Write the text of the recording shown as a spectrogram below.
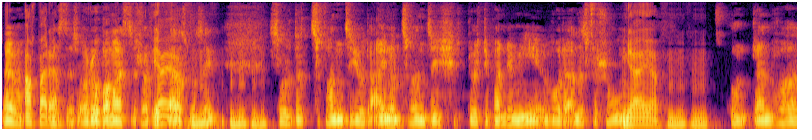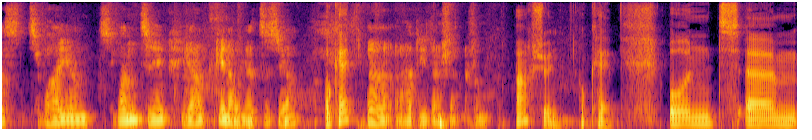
äh, Ach, bei der- Europameisterschaft Ja, der ja. Blasmusik. Mhm, mhm, Sollte 20 oder 21 durch die Pandemie wurde alles verschoben. mhm. Ja, ja. Mhm, mhm. Und dann war es 22, ja, genau, letztes Jahr Okay. äh, hat die dann stattgefunden. Ach, schön. Okay. Und ähm,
